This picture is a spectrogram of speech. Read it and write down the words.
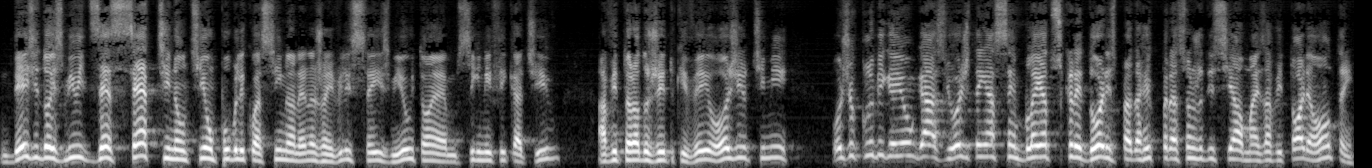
desde 2017 não tinha um público assim na Arena Joinville, 6 mil, então é significativo a vitória do jeito que veio. Hoje o time, hoje o clube ganhou um gás e hoje tem a assembleia dos credores para dar recuperação judicial, mas a vitória ontem,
